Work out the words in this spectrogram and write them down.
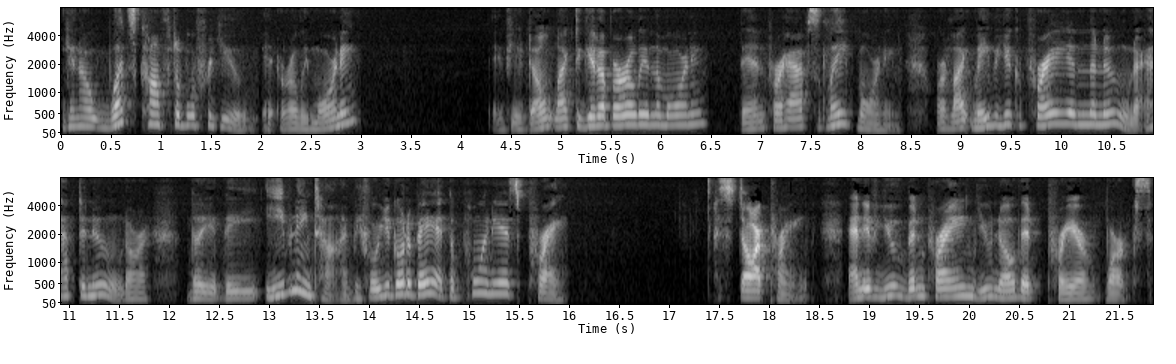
You know, what's comfortable for you? Early morning? If you don't like to get up early in the morning, then perhaps late morning or like maybe you could pray in the noon or afternoon or the the evening time before you go to bed the point is pray start praying. And if you've been praying you know that prayer works.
